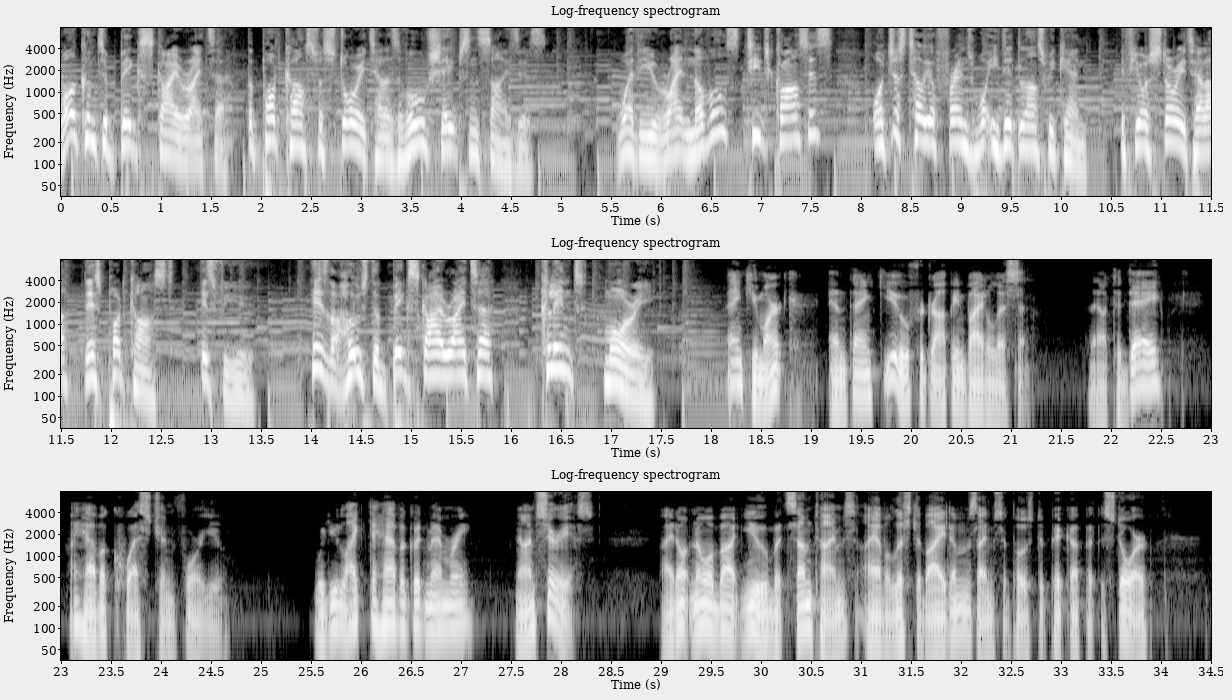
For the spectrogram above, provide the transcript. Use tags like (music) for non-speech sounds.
Welcome to Big Sky Writer, the podcast for storytellers of all shapes and sizes. Whether you write novels, teach classes, or just tell your friends what you did last weekend, if you're a storyteller, this podcast is for you. Here's the host of Big Sky Writer, Clint Morey. Thank you, Mark, and thank you for dropping by to listen. Now, today, I have a question for you. Would you like to have a good memory? Now, I'm serious. I don't know about you, but sometimes I have a list of items I'm supposed to pick up at the store,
